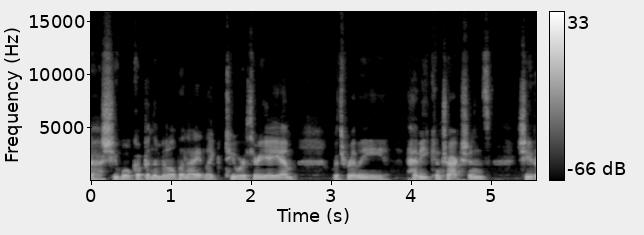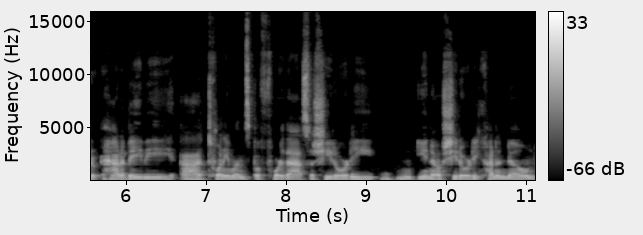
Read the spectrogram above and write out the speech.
uh, she woke up in the middle of the night, like 2 or 3 a.m., with really heavy contractions she'd had a baby uh, 20 months before that so she'd already you know she'd already kind of known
